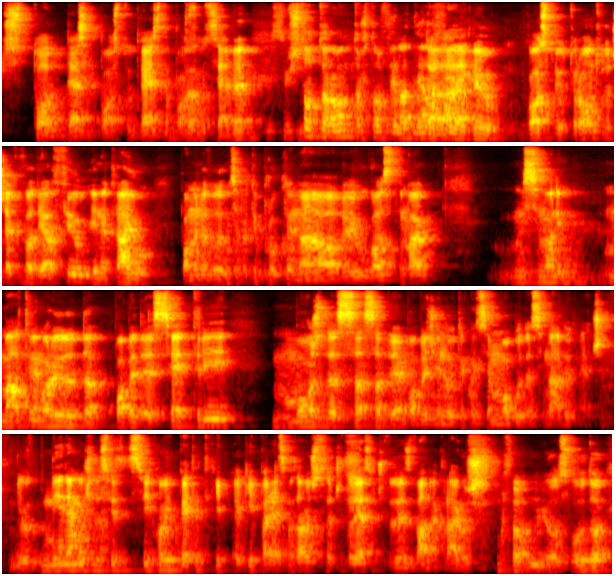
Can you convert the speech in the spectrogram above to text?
110%, 200% od sebe. Mislim, što Toronto, što Philadelphia. Da, da, igraju gosti u Toronto, dočekaju Philadelphia i na kraju pomenu od utakmice protiv Brooklyna ovaj, u gostima. Mislim, oni maltene moraju da pobede sve tri, možda sa, sa dve pobeđene utakmice mogu da se nadaju nečem. Nije nemoguće da svi, svih ovih pet ekipa, ekipa recimo, završi sa 40-42 na kraju, što bi bilo sludo.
